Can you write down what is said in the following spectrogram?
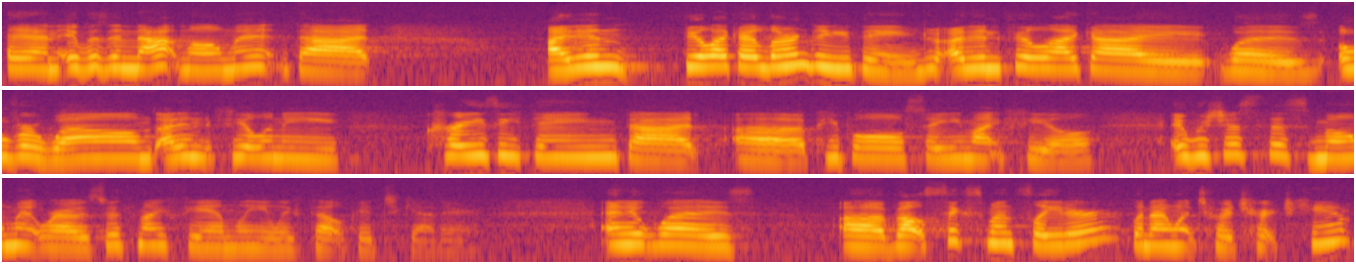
And it was in that moment that I didn't feel like I learned anything. I didn't feel like I was overwhelmed. I didn't feel any crazy thing that uh, people say you might feel. It was just this moment where I was with my family and we felt good together. And it was uh, about six months later when I went to a church camp.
